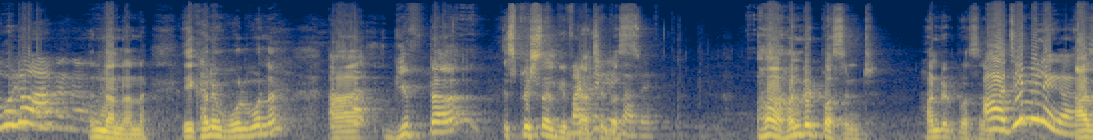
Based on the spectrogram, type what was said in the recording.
बोलो आप না না না এখানে বলবো না গিফটটা স্পেশাল গিফট বাড়ি আছে থেকে বাস পাবে হ্যাঁ হান্ড্রেড পার্সেন্ট হান্ড্রেড পার্সেন্ট आज ही मिलेगा আজ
